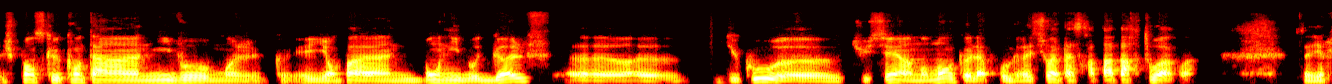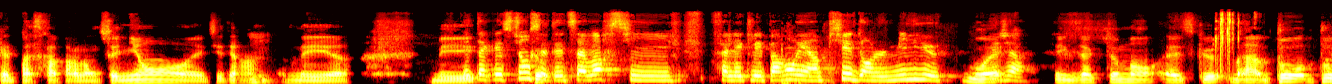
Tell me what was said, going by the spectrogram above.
je pense que quand tu as un niveau moi je- ayant pas un bon niveau de golf euh, euh, du coup euh, tu sais à un moment que la progression elle passera pas par toi quoi. C'est-à-dire qu'elle passera par l'enseignant, etc. Mm. Mais, euh, mais Et ta question, c'était de savoir s'il fallait que les parents aient un pied dans le milieu, Ouais. déjà. Exactement. Est-ce que bah, pour pour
